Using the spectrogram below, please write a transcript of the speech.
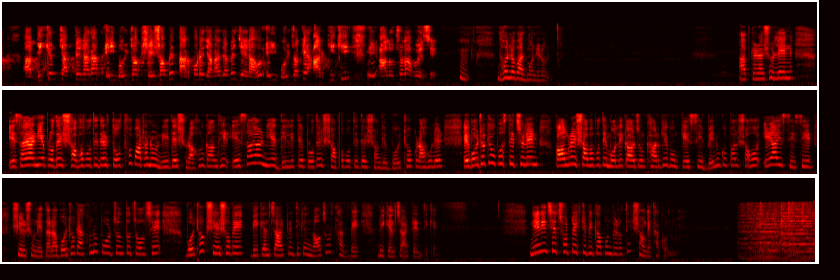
বিকেল চারটে নাগাদ এই বৈঠক শেষ হবে। তারপরে জানা যাবে যে রাহুল এই বৈঠকে আর কি কি আলোচনা হয়েছে। ধন্যবাদ মনিরুল। আপনারা শুনলেন এসআইআর নিয়ে প্রদেশ সভাপতিদের তথ্য পাঠানোর নির্দেশ রাহুল গান্ধীর। এসআইআর নিয়ে দিল্লিতে প্রদেশ সভাপতিদের সঙ্গে বৈঠক রাহুলের। এই বৈঠকে উপস্থিত ছিলেন কংগ্রেস সভাপতি মল্লিকার্জুন খার্গে এবং কে সি বেণুগোপাল সহ এআইসিসির শীর্ষ নেতারা। বৈঠক এখনও পর্যন্ত চলছে। বৈঠক শেষ হবে বিকেল চারটের দিকে। নজর থাকবে বিকেল চারটের দিকে। নিয়ে নিচ্ছে ছোট্ট একটি বিজ্ঞাপন বিরতি। সঙ্গে থাকুন।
